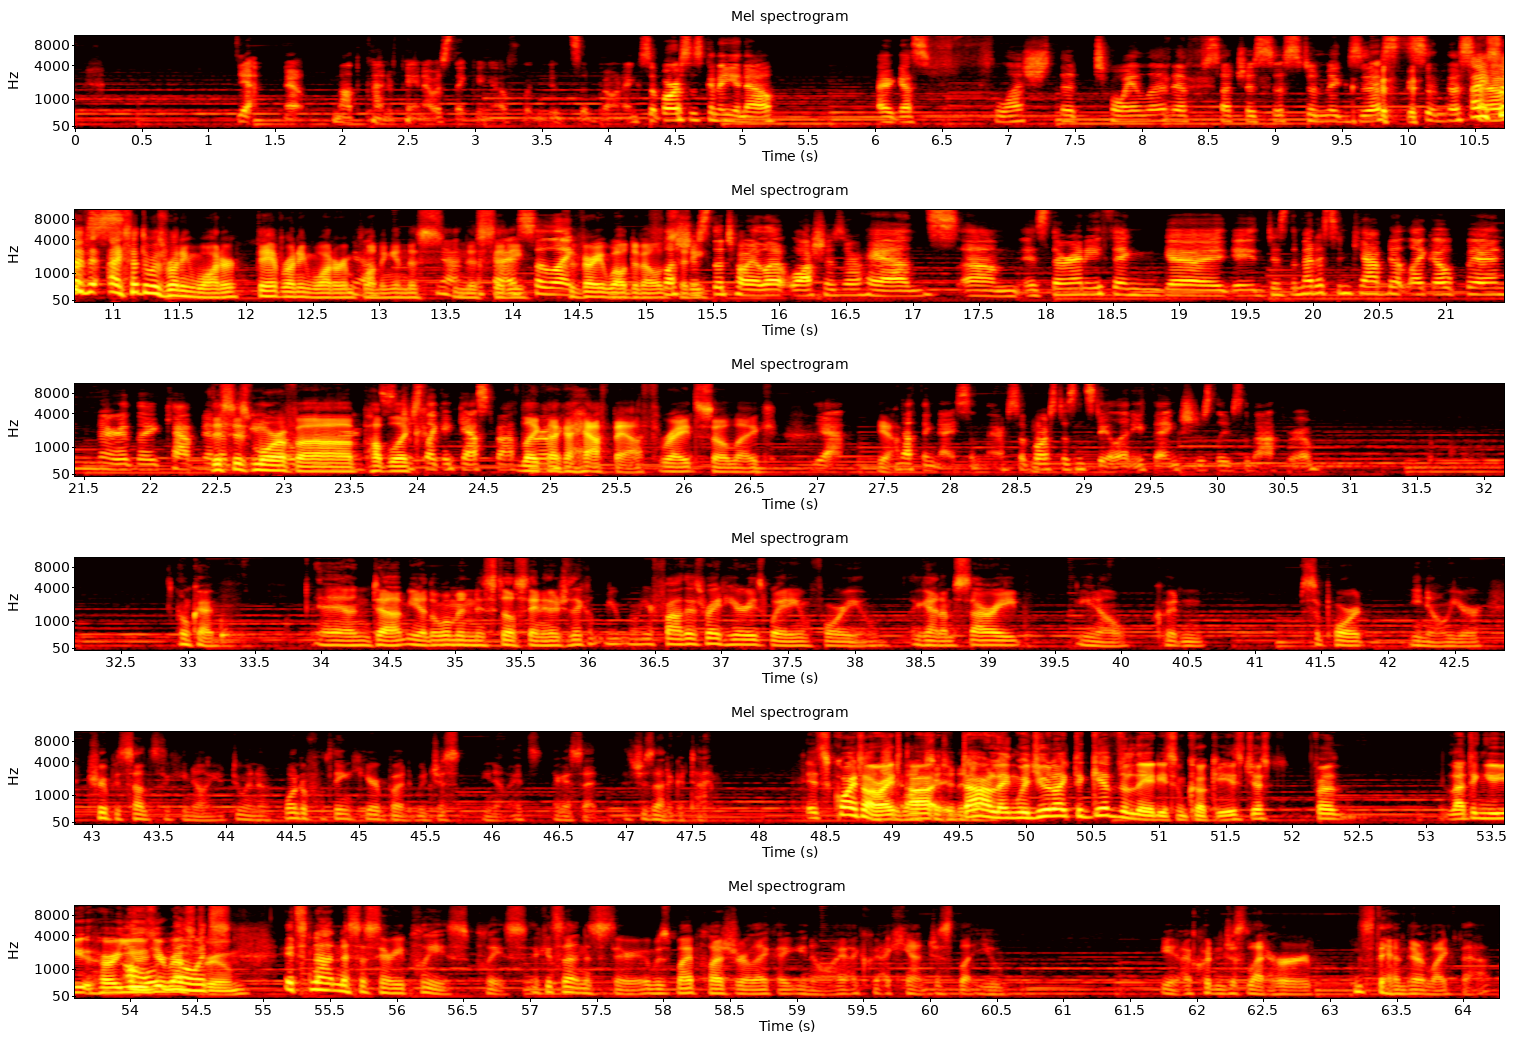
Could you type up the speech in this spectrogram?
Yeah, no, not the kind of pain I was thinking of when you said moaning. So Boris is gonna, you know, I guess flush the toilet if such a system exists in this I house. said I said there was running water. They have running water and Yeah. plumbing in this Yeah, in this okay, city. so, it's like, a very well developed flushes city. the toilet, washes her hands. Um, is there anything? Uh, does the medicine cabinet like open or the cabinet? This at is more of a or it's public- just like a guest bathroom. like like a half bath, right? So like yeah, yeah. nothing nice in there. So Boris doesn't steal anything. She just leaves the bathroom. Okay. And um, you know the woman is still standing there. She's like, "Your father's right here. He's waiting for you." Again, I'm sorry, you know, couldn't support, you know, your troop. It sounds like you know you're doing a wonderful thing here, but we just, you know, it's like I said, it's just not a good time. It's quite all right. Uh, the door. darling, would you like to give the lady some cookies just for letting you her use Oh, your no, it's- restroom? It's not necessary, please, please. Like, it's not necessary. It was my pleasure. Like, I, you know, I, I, I can't just let you. You know, I couldn't just let her stand there like that.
